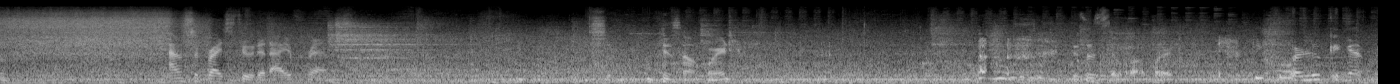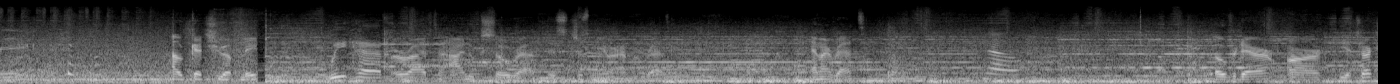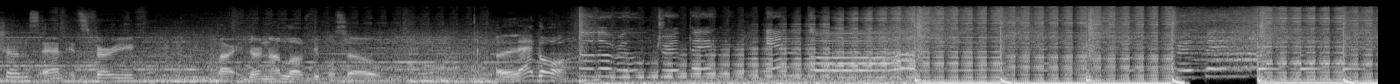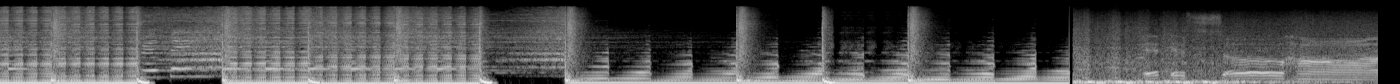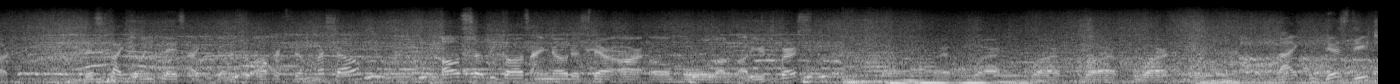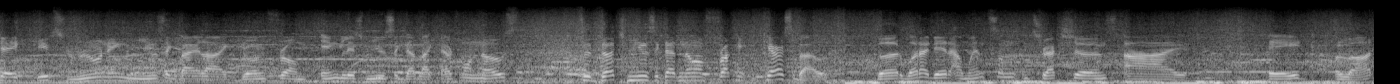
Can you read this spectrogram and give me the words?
I'm surprised too that I have friends. this is awkward. this is so awkward. People are looking at me. I'll catch you up later. We have arrived and I look so red. Is it just me or am I red? Am I red? No. Over there are the attractions and it's very, like, there are not a lot of people, so Lego! Myself. Also because I noticed there are a whole lot of other YouTubers. Work, work, work, work, work. Like this DJ keeps ruining the music by like going from English music that like everyone knows to Dutch music that no one fucking cares about. But what I did, I went some attractions, I ate a lot.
